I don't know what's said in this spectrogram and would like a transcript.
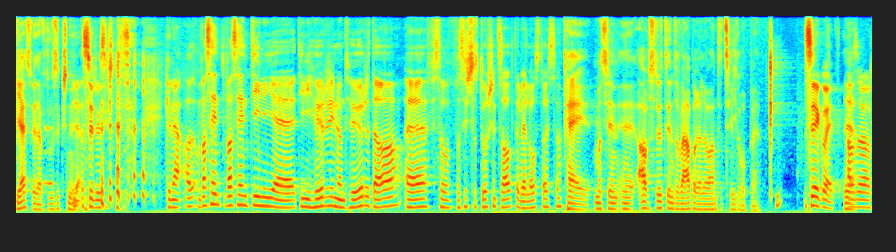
Ja, es wird auf rausgeschnitten. Ja, es wird ausgeschnitten. genau. Also, was, haben, was haben deine, äh, deine Hörerinnen und Hörer da? Äh, so, was ist das Durchschnittsalter? Wer lässt uns so? Hey, wir sind äh, absolut in der werberelevanten Zielgruppe. Sehr gut. Ja. Also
